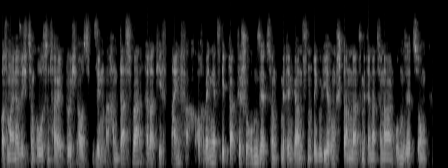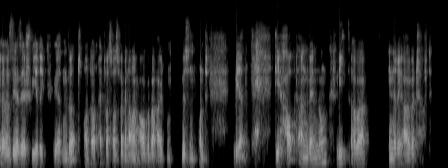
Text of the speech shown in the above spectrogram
aus meiner Sicht zum großen Teil durchaus Sinn machen. Das war relativ einfach. Auch wenn jetzt die praktische Umsetzung mit den ganzen Regulierungsstandards, mit der nationalen Umsetzung äh, sehr, sehr schwierig werden wird und auch etwas, was wir genau im Auge behalten müssen und werden. Die Hauptanwendung liegt aber in der Realwirtschaft.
